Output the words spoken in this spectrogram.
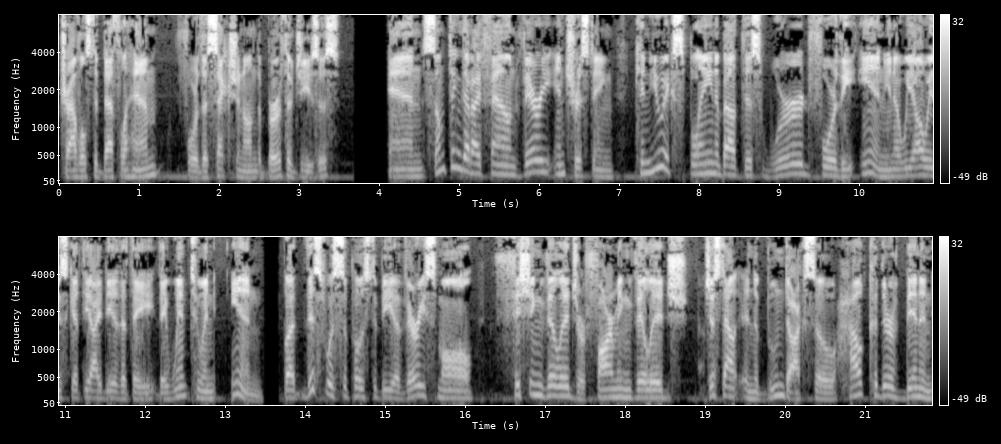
travels to Bethlehem for the section on the birth of Jesus. And something that I found very interesting, can you explain about this word for the inn? You know, we always get the idea that they, they went to an inn, but this was supposed to be a very small fishing village or farming village just out in the boondocks. So how could there have been an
